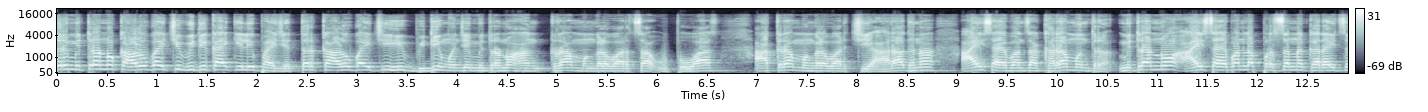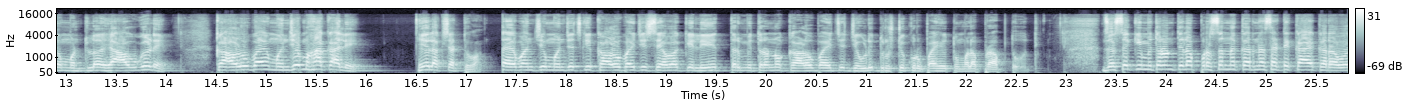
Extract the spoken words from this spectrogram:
तर मित्रांनो काळूबाईची विधी काय केली पाहिजे? तर काळूबाईची ही विधी म्हणजे मित्रांनो अकरा मंगळवारचा उपवास अकरा मंगळवारची आराधना आई साहेबांचा खरा मंत्र. मित्रांनो आई साहेबांना प्रसन्न करायचं म्हटलं हे अवघड आहे. काळूबाई म्हणजे महाकाले हे लक्षात ठेवा. साहेबांची म्हणजेच की काळूबाईची सेवा केली तर मित्रांनो काळूबाईची जेवढी दृष्टिकृपा आहे तुम्हाला प्राप्त होते. जसं की मित्रांनो तिला प्रसन्न करण्यासाठी काय करावं?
